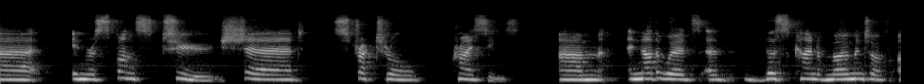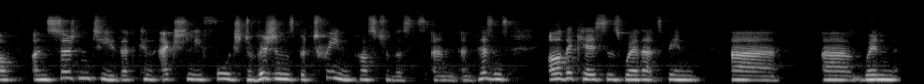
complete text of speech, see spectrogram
uh, in response to shared structural crises. Um, in other words, uh, this kind of moment of, of, uncertainty that can actually forge divisions between pastoralists and, and peasants, are there cases where that's been, uh, uh, when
